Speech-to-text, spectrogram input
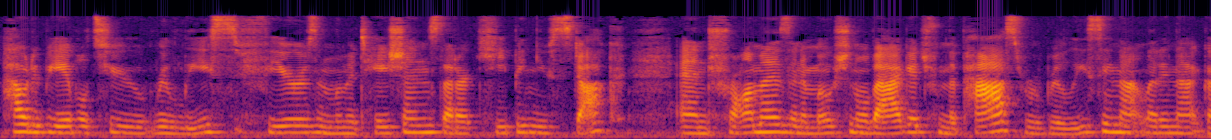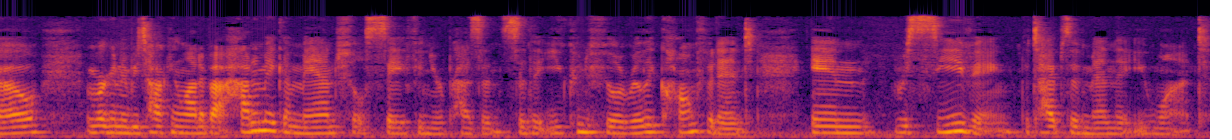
how to be able to release fears and limitations that are keeping you stuck, and traumas and emotional baggage from the past. We're releasing that, letting that go. And we're going to be talking a lot about how to make a man feel safe in your presence so that you can feel really confident in receiving the types of men that you want.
